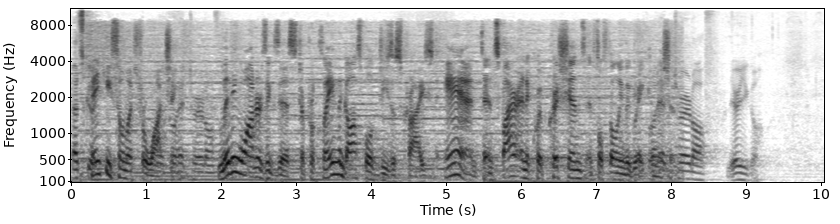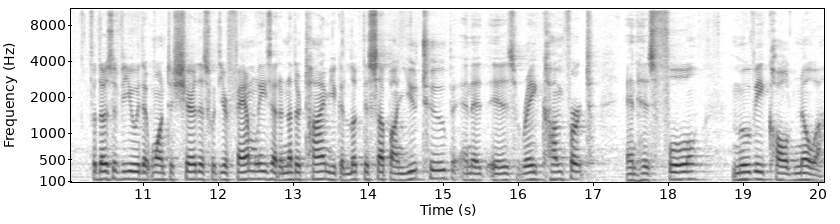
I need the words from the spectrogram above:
That's good. Thank you so much for watching. Go ahead, turn it off. Living Waters exists to proclaim the gospel of Jesus Christ and to inspire and equip Christians in fulfilling the Great Go ahead Commission. and turn it off. There you go. For those of you that want to share this with your families at another time, you could look this up on YouTube, and it is Ray Comfort and his full movie called Noah.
